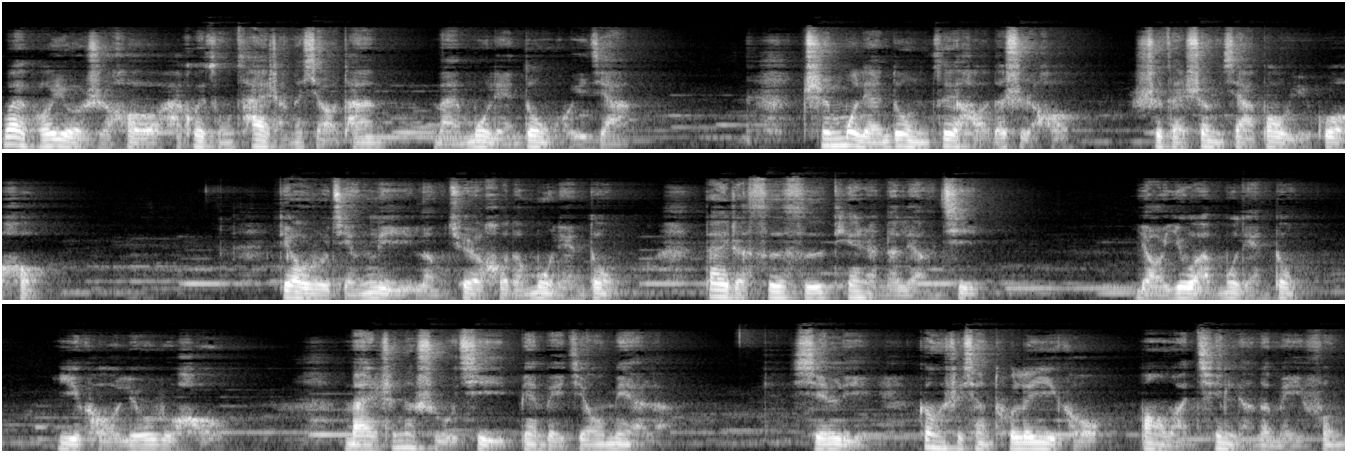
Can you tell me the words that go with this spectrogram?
外婆有时候还会从菜场的小摊买木莲冻回家。吃木莲冻最好的时候是在盛夏暴雨过后，掉入井里冷却后的木莲冻，带着丝丝天然的凉气。舀一碗木莲冻，一口溜入喉，满身的暑气便被浇灭了。心里更是像吞了一口傍晚沁凉的梅风，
